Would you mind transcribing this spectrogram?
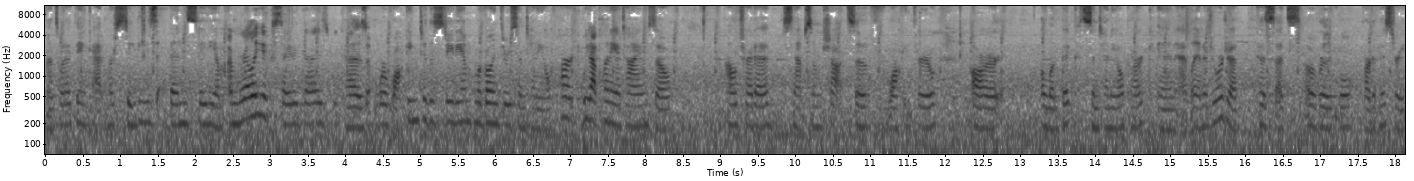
That's what I think at Mercedes-Benz Stadium. I'm really excited, guys, because we're walking to the stadium. We're going through Centennial Park. We got plenty of time, so I'll try to snap some shots of walking through our Olympic Centennial Park in Atlanta, Georgia, because that's a really cool part of history.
